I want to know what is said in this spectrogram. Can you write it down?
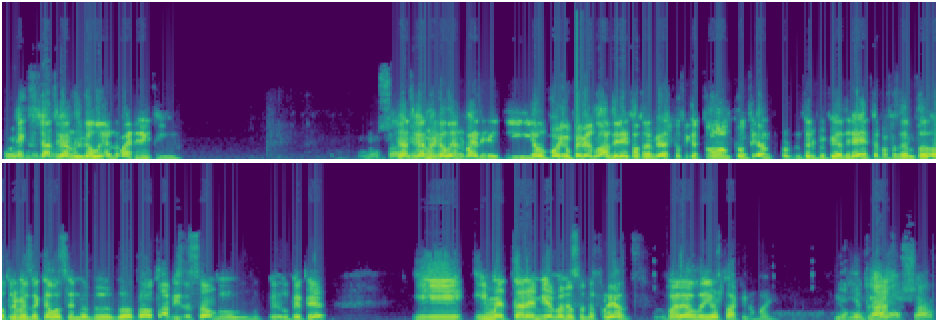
Pois, É que se já tivermos Galeno, vai direitinho. Sei. Já tivermos Galeno, vai direitinho. E ele põe o PP do lado direito outra vez, que ele fica todo contente por meter o PP à direita, para fazer outra vez aquela cena de, de- da otavização do, do, do PP. E, e mete Taremi e na frente, Varela e Eustáquio no meio. Eu E continuo atrás, a achar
